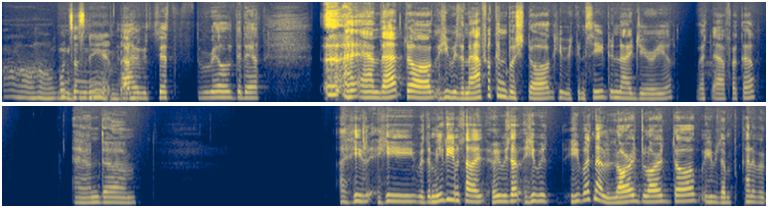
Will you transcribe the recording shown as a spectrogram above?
Oh, what's his Mhm. name? I was just thrilled to death. and that dog, he was an African bush dog. He was conceived in Nigeria, West Africa, and um, he he was a medium sized. He was a, he was he wasn't a large large dog. He was a kind of a,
